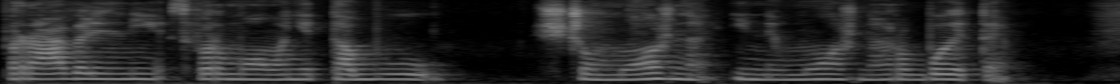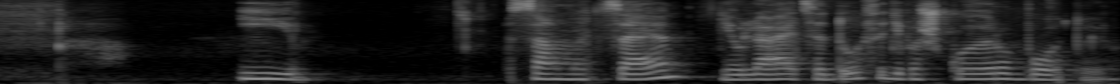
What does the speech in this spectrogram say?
правильні сформовані табу, що можна і не можна робити. І саме це є досить важкою роботою.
